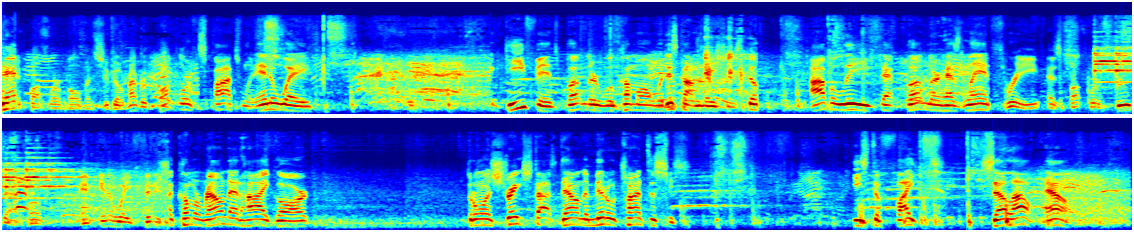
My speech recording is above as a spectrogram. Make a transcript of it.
down. Butler moments ago. Remember, Butler Spots when Inoue defense, Butler will come on with this combination. Still, I believe that Butler has landed. three as Butler threw that hook and Inoue finished. I come around that high guard, throwing straight shots down the middle, trying to. He's to fight, sell out now.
